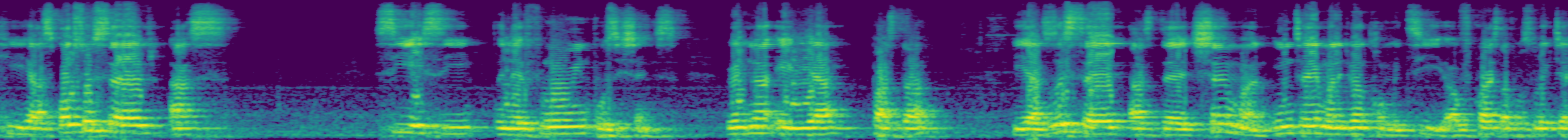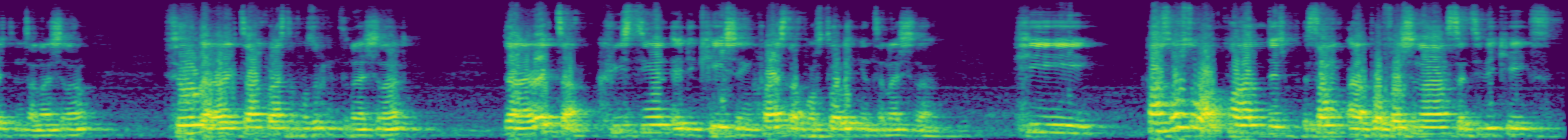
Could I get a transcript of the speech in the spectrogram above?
He has also served as CAC in the following positions, Regional Area Pastor, he has also served as the chairman, interim management committee of Christ Apostolic Church International, field director, Christ Apostolic International, director, Christian Education, Christ Apostolic International. He Has also acquired this, some uh, professional certificates,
